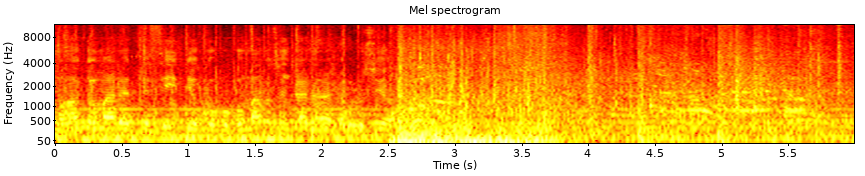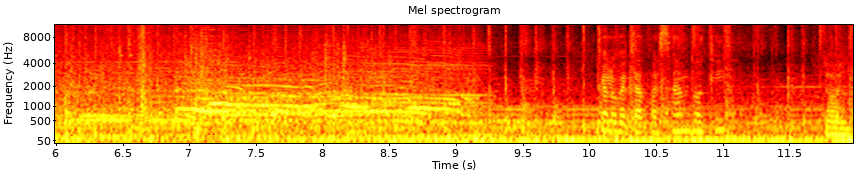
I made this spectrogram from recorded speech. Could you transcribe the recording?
Vamos a tomar este sitio como comando central de la revolución. ¿Qué es lo que está pasando aquí? Doña,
